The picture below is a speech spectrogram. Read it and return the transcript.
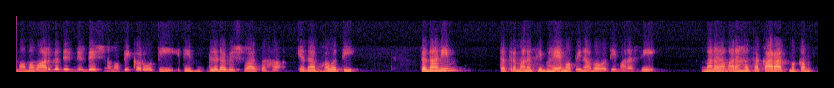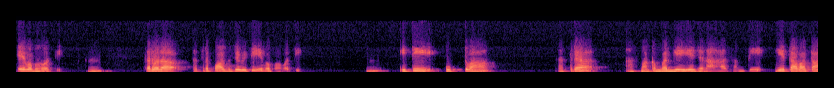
मम मार्गनिर्देशनमपि करोति इति दृढविश्वासः यदा भवति, तदानीं तत्र मनसि भयमपि न भवति, मनसि, मन, मनः सकारात्मकम् एव भवति। सर्वदा तत्र पासिटिविटि एव भवति। इति उक्त्वा अत्र अस्माकं वर्गे ये जनाः सन्ति, एतावता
